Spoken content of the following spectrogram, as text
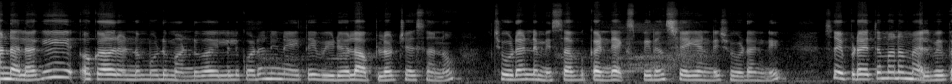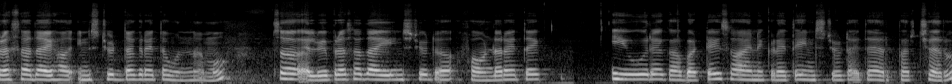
అండ్ అలాగే ఒక రెండు మూడు మండువా ఇల్లులు కూడా నేను అయితే ఈ వీడియోలో అప్లోడ్ చేశాను. చూడండి మిస్ అవ్వకండి. ఎక్స్పీరియన్స్ చేయండి చూడండి. సో ఇప్పుడైతే మనం ఎల్వి ప్రసాద్ ఐ ఇన్స్టిట్యూట్ దగ్గర అయితే ఉన్నాము. So LV Prasad eye institute founder అయితే ఈ ఊరే కాబట్టి సో ఆయన ఇక్కడైతే ఇన్స్టిట్యూట్ అయితే ఏర్పరిచారు.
